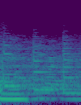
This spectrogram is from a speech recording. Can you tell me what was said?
Guarani.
